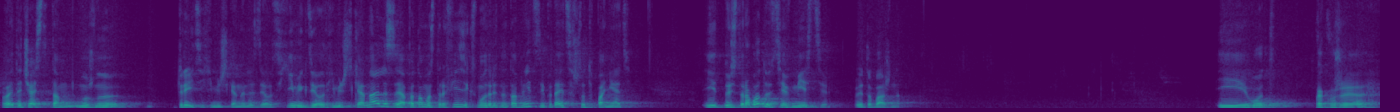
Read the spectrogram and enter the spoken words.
в этой части там нужно третий химический анализ сделать. Химик делает химические анализы, а потом астрофизик смотрит на таблицы и пытается что-то понять. И, то есть работают все вместе, это важно. И вот, как уже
